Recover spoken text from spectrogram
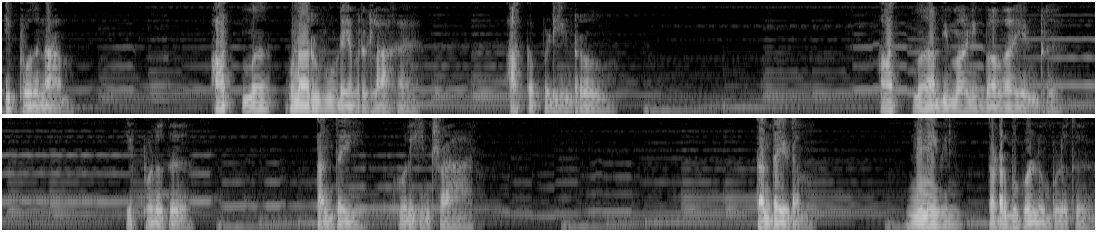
இப்போது நாம் ஆத்ம உணர்வு உடையவர்களாக ஆக்கப்படுகின்றோம். ஆத்ம அபிமானி பவ என்று இப்பொழுது தந்தை கூறுகின்றார். தந்தையிடம் நினைவில் தொடர்பு கொள்ளும் பொழுது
